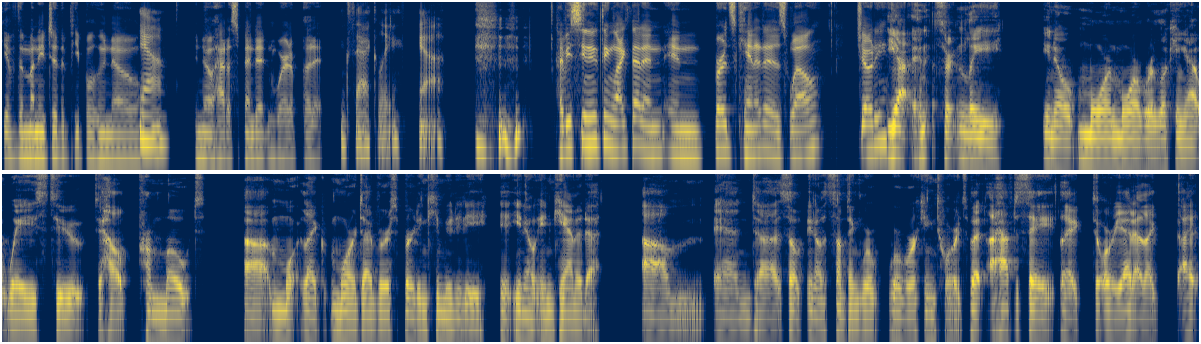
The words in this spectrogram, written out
give the money to the people who know, yeah, who know how to spend it and where to put it. Exactly. Yeah. Have you seen anything like that in in Birds Canada as well, Jody? Yeah, and certainly, you know, more and more we're looking at ways to to help promote uh, more like more diverse birding community, you know, in Canada um and uh so you know it's something we're we're working towards but i have to say like to orietta like i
